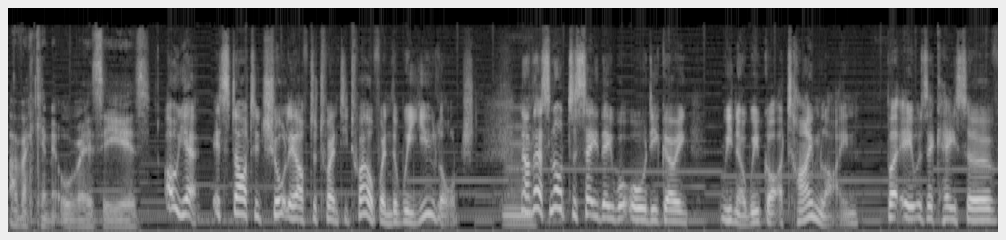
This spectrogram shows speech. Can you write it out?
I reckon it already is. Oh, yeah, it started shortly after 2012 when the Wii U launched. Mm. Now, that's not to say they were already going, you know, we've got a timeline, but it was a case of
